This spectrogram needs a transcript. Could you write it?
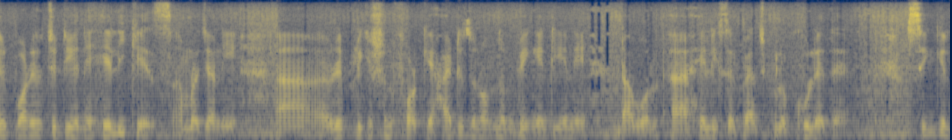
এরপরে হচ্ছে ডিএনএ হেলিকেজ আমরা জানি রেপ্লিকেশন ফর্কে হাইড্রোজেন অন্দন ভেঙে ডিএনএ ডাবল হেলিক্সের প্যাচগুলো খুলে দেয়। সিঙ্গেল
